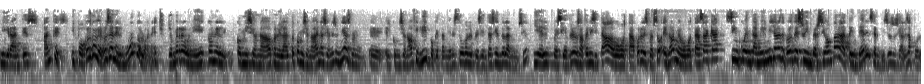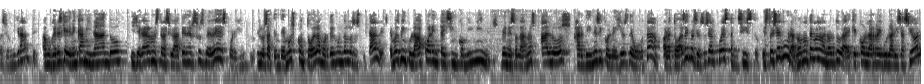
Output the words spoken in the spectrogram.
migrantes antes y pocos gobiernos en el mundo lo han hecho. Yo me reuní con el comisionado, con el alto comisionado de Naciones Unidas, con eh, el comisionado Filipo, que también estuvo con el presidente haciendo el anuncio y él pues siempre nos ha felicitado a Bogotá por el esfuerzo enorme. Bogotá saca 50 mil millones de pesos de su inversión para atender en servicios sociales a población migrante, a mujeres que vienen caminando y llegan a nuestra ciudad a tener sus bebés, por ejemplo, y los atendemos con todo el amor del mundo en los hospitales. Hemos vinculado a 45 mil niños venezolanos a los jardines y colegios de Bogotá. Ahora, toda esa inversión social cuesta, insisto. Estoy segura, no, no tengo la menor duda de que con la regularización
